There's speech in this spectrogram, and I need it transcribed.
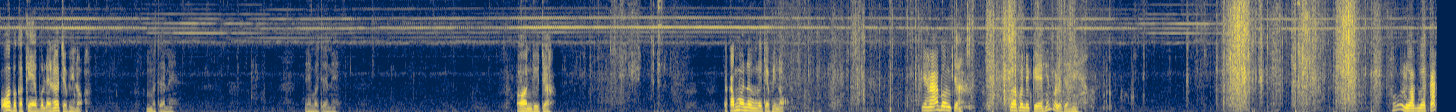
โอ้ยบ่ก็แก่บิดแล้วเนาะจ้ะพี่น้องมาจ้ะนี่นี่มาจ้ะนี่อ่อนอยู่จ้ะ แต่กำมือหนึ่งเลยจ้ะพี่น้องนี่หาเบิ่งจ้ะเพื่อเพิ่นได้แกงเห็นบ่ล่ะจ้ะนี่โอ้เหลือกเหลือกัด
